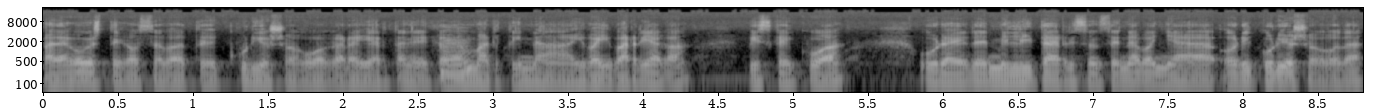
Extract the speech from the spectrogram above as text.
Badago beste gauza bat eh, kuriosoagoa garai hartan, eta da Martina Ibai Barriaga, bizkaikoa, ura ere militar izan zena, baina hori kuriosoago da.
